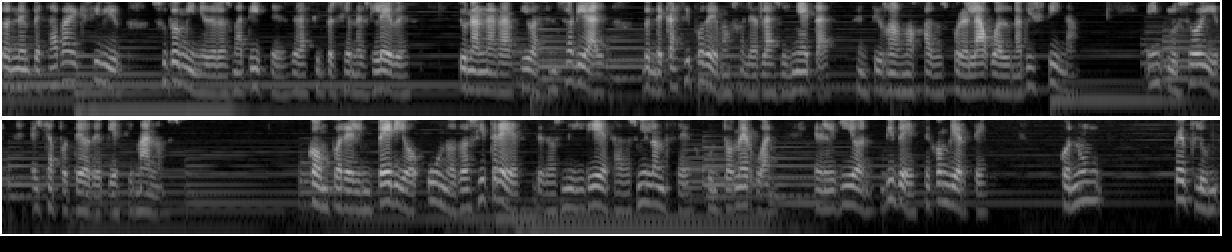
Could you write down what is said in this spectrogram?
donde empezaba a exhibir su dominio de los matices, de las impresiones leves, de una narrativa sensorial donde casi podemos oler las viñetas, sentirnos mojados por el agua de una piscina e incluso oír el chapoteo de pies y manos. Con Por el Imperio 1, 2 y 3 de 2010 a 2011 junto a Merwan en el guion Vive se convierte con un peplum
